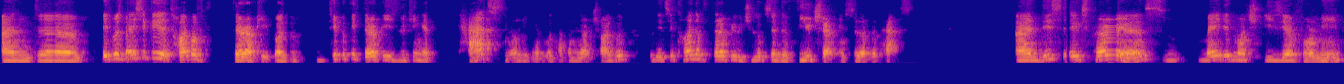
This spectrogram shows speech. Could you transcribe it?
And uh, it was basically a type of therapy, but typically therapy is looking at past, you know, looking at what happened in our childhood, but it's a kind of therapy which looks at the future instead of the past. And this experience made it much easier for me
